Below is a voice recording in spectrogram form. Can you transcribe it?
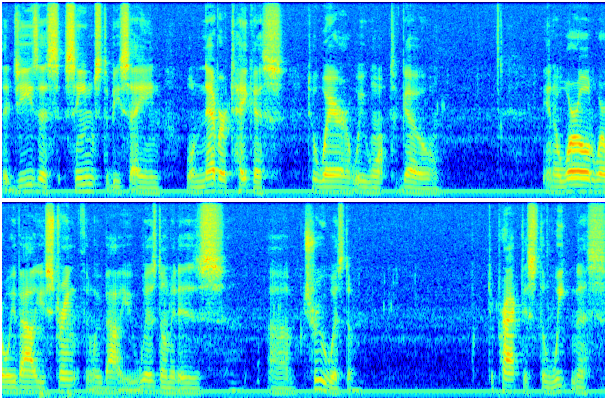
that Jesus seems to be saying will never take us to where we want to go. In a world where we value strength and we value wisdom, it is um, true wisdom to practice the weakness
